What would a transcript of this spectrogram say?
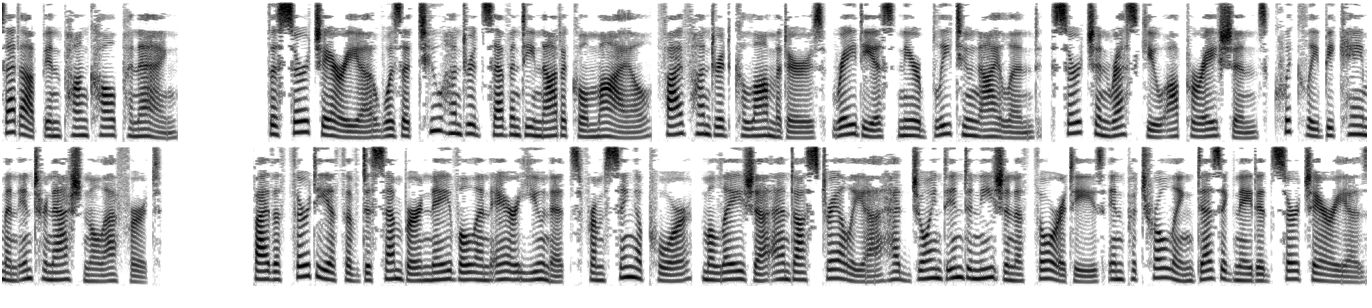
set up in Pangkal Pinang. The search area was a 270 nautical mile (500 kilometers) radius near Belitung Island. Search and rescue operations quickly became an international effort. By 30 December naval and air units from Singapore, Malaysia and Australia had joined Indonesian authorities in patrolling designated search areas.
